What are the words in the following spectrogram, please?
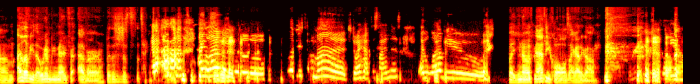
Um, I love you though. We're gonna be married forever, but this is just a technical. I love you. I love you so much. Do I have to sign this? I love you. but you know, if Matthew calls, I gotta go. Yeah.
